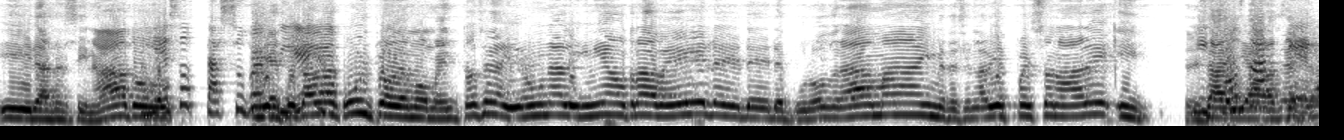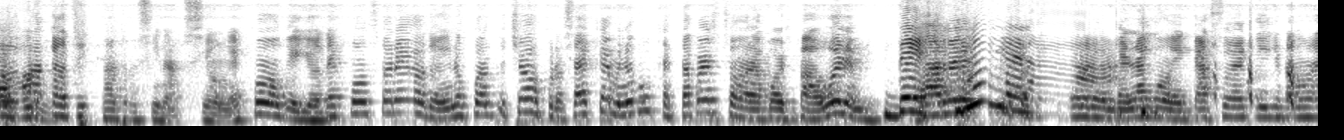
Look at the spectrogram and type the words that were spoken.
y de asesinatos. Y eso está súper Y eso bien. estaba cool, pero de momento se dieron una línea otra vez de, de, de puro drama y meterse en las vidas personales y. Y o sea, que- patrocinación. Es como que yo te sponsoreo, te doy unos cuantos chavos, pero sabes que a mí no me gusta esta persona, por favor. verdad, con el caso de aquí que estamos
